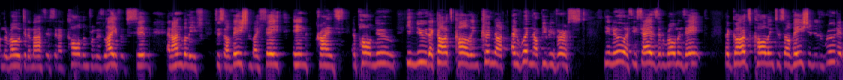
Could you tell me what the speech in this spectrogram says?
on the road to Damascus, and had called him from his life of sin and unbelief to salvation by faith in Christ. And Paul knew, he knew that God's calling could not and would not be reversed. He knew, as he says in Romans 8, that God's calling to salvation is rooted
